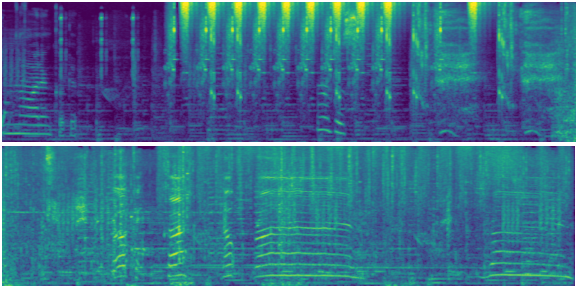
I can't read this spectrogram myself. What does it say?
that. No, I didn't cook it. I'll just Okay. Huh? Nope. Run. Run.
